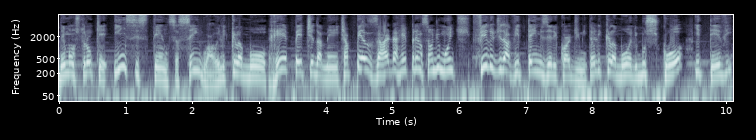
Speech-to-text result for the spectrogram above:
demonstrou que insistência sem igual. Ele clamou repetidamente, apesar da repreensão de muitos. Filho de Davi, tem misericórdia de mim. Então ele clamou, ele buscou e teve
